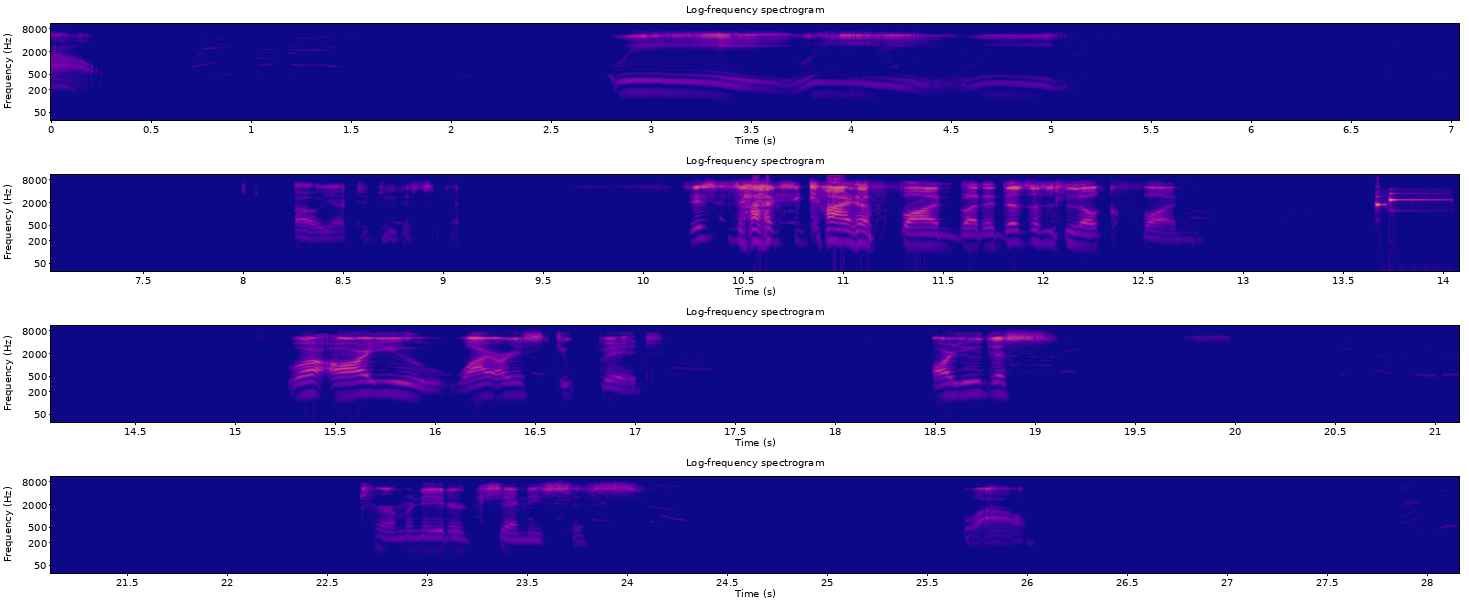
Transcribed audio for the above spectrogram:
Ow. Wait for me, please. Wee. Wee. Wee. Oh, you have to do this again. This is actually kind of fun, but it doesn't look fun. Where are you? Why are you stupid? Are you this Terminator. Genesis? Wow. Is that you?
